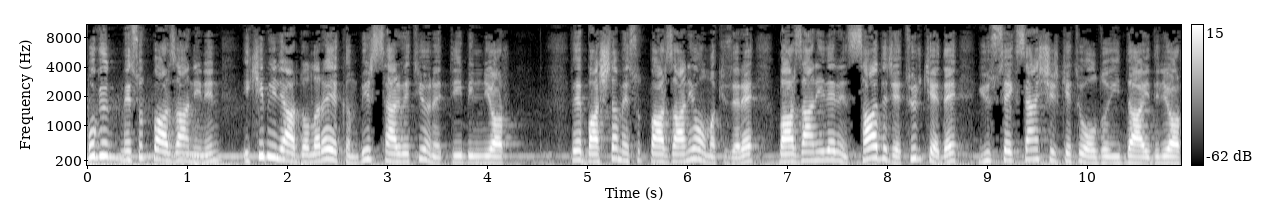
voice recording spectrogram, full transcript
Bugün Mesut Barzani'nin 2 milyar dolara yakın bir serveti yönettiği biliniyor. Ve başta Mesut Barzani olmak üzere Barzanilerin sadece Türkiye'de 180 şirketi olduğu iddia ediliyor.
